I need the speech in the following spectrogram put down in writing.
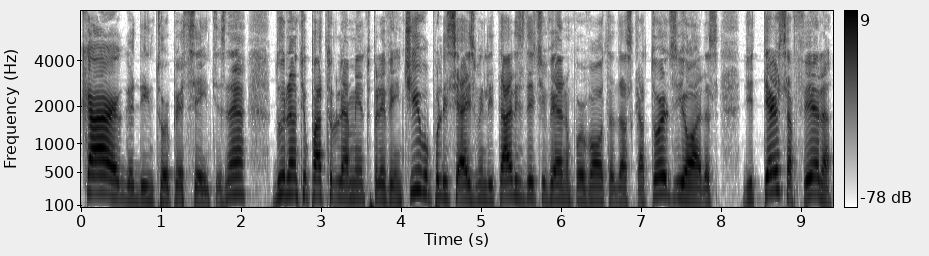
carga de entorpecentes, né? Durante o patrulhamento preventivo, policiais militares detiveram por volta das 14 horas de terça-feira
